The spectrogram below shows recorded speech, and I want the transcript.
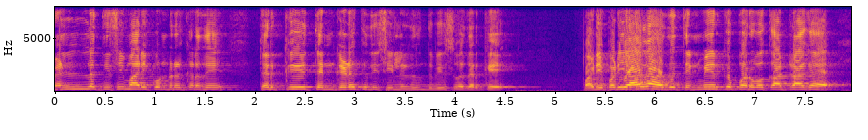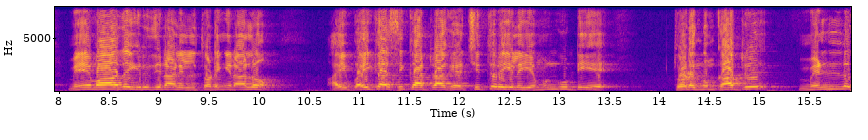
மெல்ல திசை மாறிக்கொண்டிருக்கிறது தெற்கு தென்கிழக்கு திசையிலிருந்து வீசுவதற்கு. படிப்படியாக அது தென்மேற்கு பருவக்காற்றாக மே மாத இறுதி நாளில் தொடங்கினாலும் ஐ வைகாசி காற்றாக சித்திரையிலேயே முன்கூட்டியே தொடங்கும் காற்று மெல்ல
